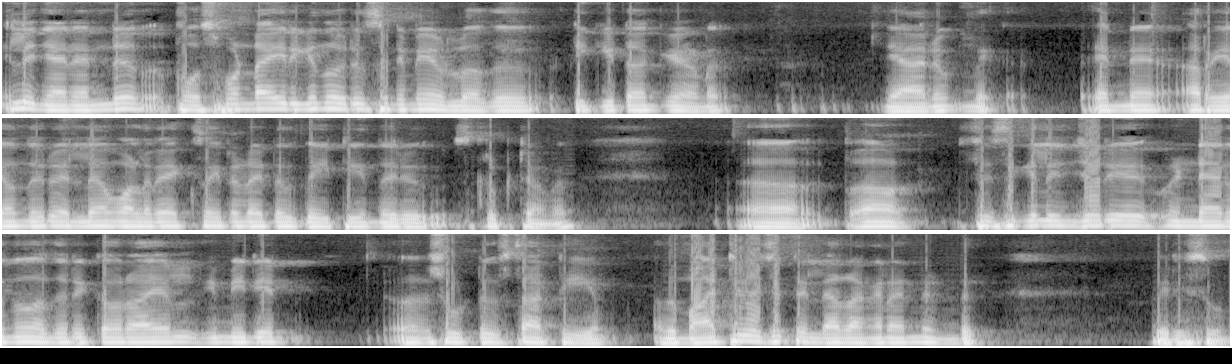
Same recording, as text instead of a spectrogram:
ഇല്ല ഞാൻ എന്റെ പോസ്റ്റ്പോണ്ടായിരിക്കുന്ന ഒരു സിനിമയേ ഉള്ളൂ. അത് ടിക്കറ്റാക്കിയാണ് ഞാനും എന്നെ അറിയാവുന്നവരും എല്ലാം വളരെ എക്സൈറ്റഡ് ആയിട്ട് വെയിറ്റ് ചെയ്യുന്ന ഒരു സ്ക്രിപ്റ്റാണ് ഫിസിക്കൽ ഇഞ്ചുറി ഉണ്ടായിരുന്നു. അത് റിക്കവർ ആയാൽ ഇമ്മീഡിയറ്റ് ഷൂട്ട് സ്റ്റാർട്ട് ചെയ്യും. അത് മാറ്റി വെച്ചിട്ടില്ല. അത് അങ്ങനെ തന്നെ ഉണ്ട്. വെരി സൂൺ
